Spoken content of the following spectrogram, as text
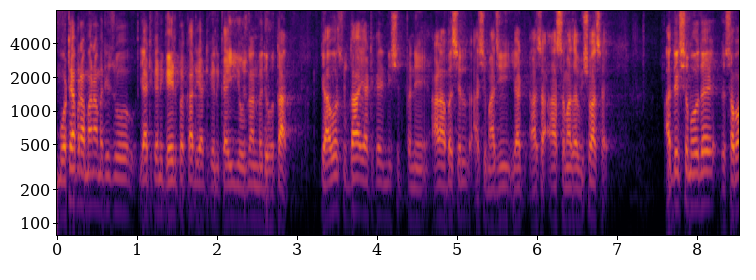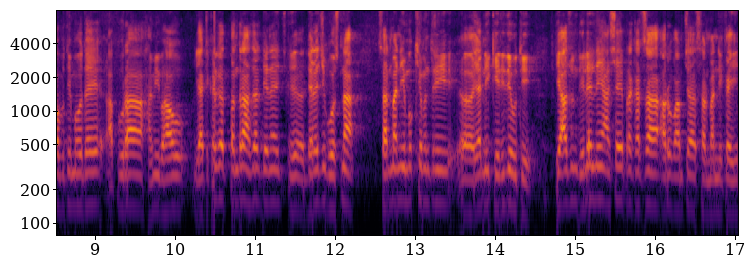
मोठ्या प्रमाणामध्ये जो या ठिकाणी गैरप्रकार या ठिकाणी काही योजनांमध्ये होतात यावर सुद्धा या ठिकाणी निश्चितपणे आळा बसेल अशी माझी या असा असा माझा विश्वास आहे. अध्यक्ष महोदय सभापती महोदय अपुरा हमी भाव या ठिकाणी पंधरा हजार देण्या देण्याची घोषणा सन्माननीय मुख्यमंत्री यांनी केलेली होती ती अजून दिलेली नाही अशाही प्रकारचा आरोप आमच्या सन्मान्य काही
